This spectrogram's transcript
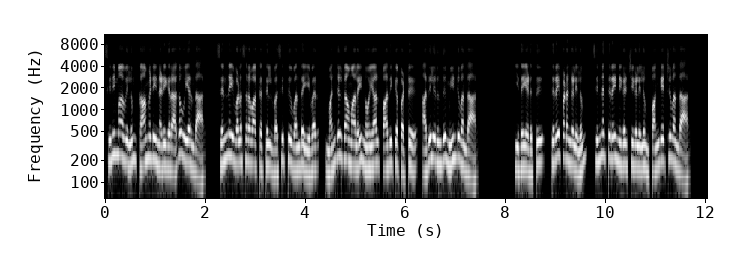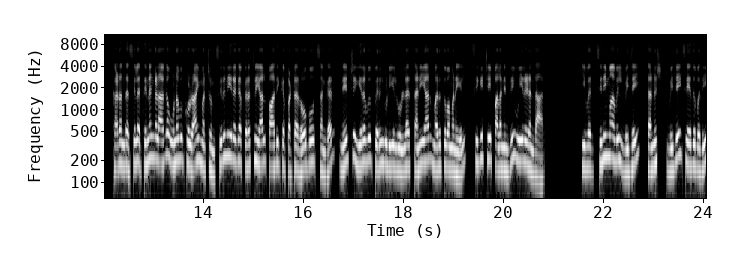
சினிமாவிலும் காமெடி நடிகராக உயர்ந்தார். சென்னை வளசரவாக்கத்தில் வசித்து வந்த இவர் மஞ்சள் காமாலை நோயால் பாதிக்கப்பட்டு அதிலிருந்து மீண்டு வந்தார். இதையடுத்து திரைப்படங்களிலும் சின்னத்திரை நிகழ்ச்சிகளிலும் பங்கேற்று வந்தார். கடந்த சில தினங்களாக உணவுக் குழாய் மற்றும் சிறுநீரக பிரச்சனையால் பாதிக்கப்பட்ட ரோபோ சங்கர் நேற்று இரவு பெருங்குடியில் உள்ள தனியார் மருத்துவமனையில் சிகிச்சை பலனின்றி உயிரிழந்தார். இவர் சினிமாவில் விஜய் தனுஷ் விஜய் சேதுபதி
